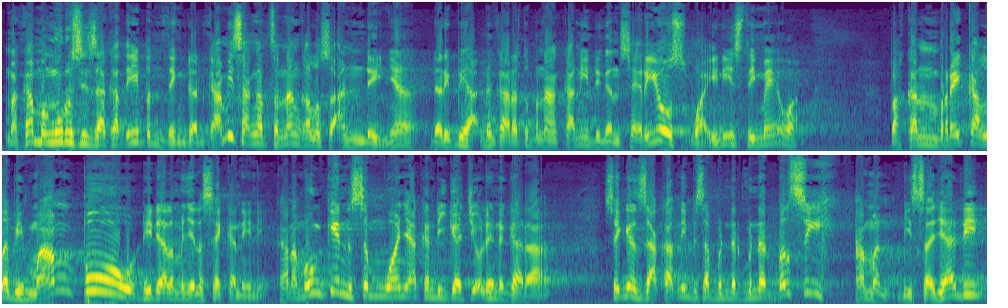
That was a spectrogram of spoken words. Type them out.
Maka mengurusi zakat ini penting. Dan kami sangat senang kalau seandainya dari pihak negara itu menangani dengan serius. Wah ini istimewa. Bahkan mereka lebih mampu di dalam menyelesaikan ini. Karena mungkin semuanya akan digaji oleh negara sehingga zakat ini bisa benar-benar bersih aman bisa jadi.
